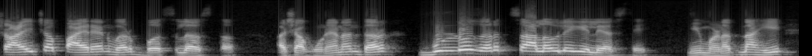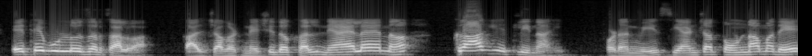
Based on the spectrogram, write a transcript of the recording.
शाळेच्या पायऱ्यांवर बसलं असतं. अशा गुन्ह्यानंतर बुलडोजर चालवले गेले असते. मी म्हणत नाही येथे बुलडोजर चालवा. कालच्या घटनेची दखल न्यायालयानं का घेतली नाही? फडणवीस यांच्या तोंडामध्ये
